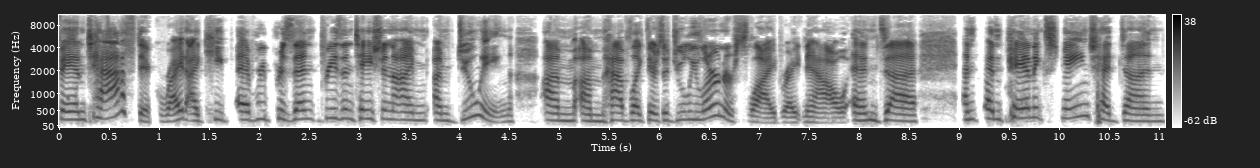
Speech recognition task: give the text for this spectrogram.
fantastic, right? I keep every present presentation I'm I'm doing. I'm um have like there's a Julie Lerner slide right now, and uh, and and PanXchange had done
